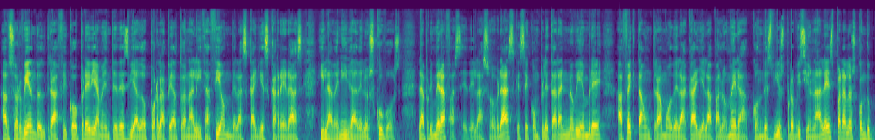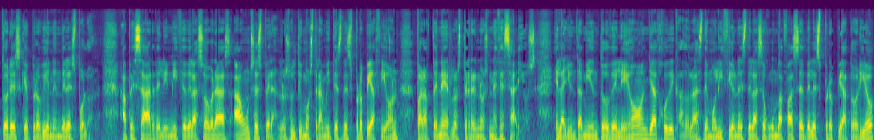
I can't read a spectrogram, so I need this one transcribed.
absorbiendo el tráfico previamente desviado por la peatonalización de las calles Carreras y la Avenida de los Cubos. La primera fase de las obras, que se completará en noviembre, afecta a un tramo de la calle La Palomera, con desvíos provisionales para los conductores que provienen del Espolón. A pesar del inicio de las obras, aún se esperan los últimos trámites de expropiación para obtener los terrenos necesarios. El Ayuntamiento de León ya ha adjudicado las demoliciones de la segunda fase del expropiatorio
